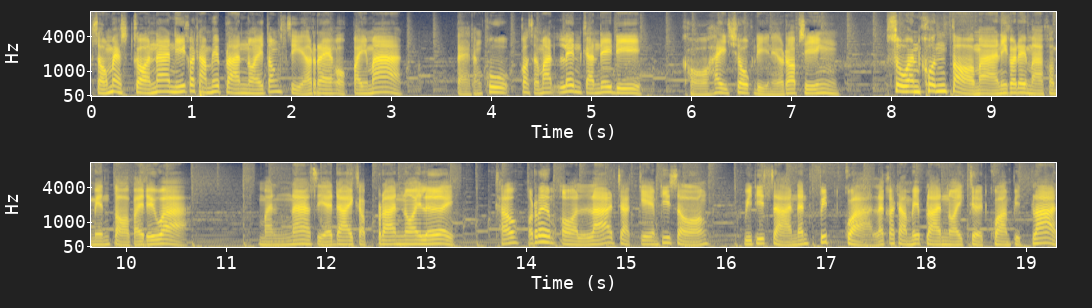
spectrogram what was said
2 แมตช์ก่อนหน้านี้ก็ทำให้ปราณน้อยต้องเสียแรงออกไปมาก แต่ทั้งคู่ก็สามารถเล่นกันได้ดี ขอให้โชคดีในรอบชิง ส่วนคนต่อมานี่ก็ได้มาคอมเมนต์ต่อไปด้วยว่า มันน่าเสียดายกับปราณน้อยเลย เขาเริ่มอ่อนล้าจากเกมที่ 2 วิทิสารนั้นฟิตกว่า และก็ทำให้ปราณน้อยเกิดความผิดพลาด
